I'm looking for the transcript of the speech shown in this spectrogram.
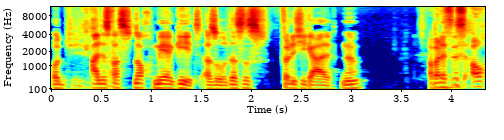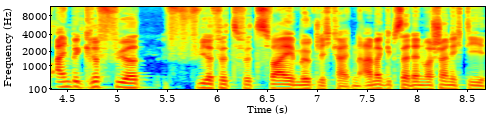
und Jesus alles, was noch mehr geht. Also das ist völlig egal. Ne? Aber das ist auch ein Begriff für, wieder für, für zwei Möglichkeiten. Einmal gibt's ja dann wahrscheinlich die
